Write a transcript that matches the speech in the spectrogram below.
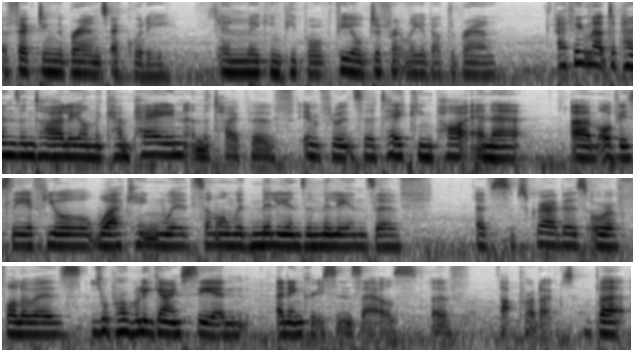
affecting the brand's equity and making people feel differently about the brand? I think that depends entirely on the campaign and the type of influencer taking part in it. Um, obviously, if you're working with someone with millions and millions of of subscribers or of followers, you're probably going to see an, an increase in sales of that product. But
